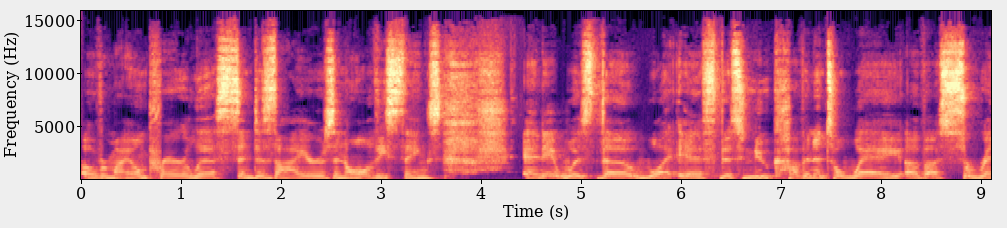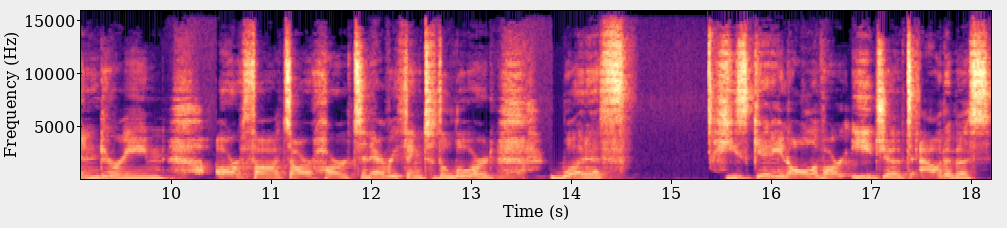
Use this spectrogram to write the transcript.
over my own prayer lists and desires and all of these things. And it was the what if this new covenantal way of us surrendering our thoughts, our hearts, and everything to the Lord. What if He's getting all of our Egypt out of us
